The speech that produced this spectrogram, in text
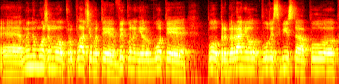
е, ми не можемо проплачувати виконані роботи по прибиранню вулиць міста, по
